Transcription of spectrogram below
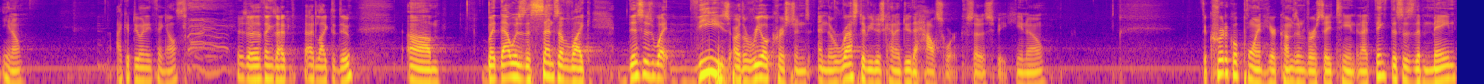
you know, I could do anything else. there's other things I'd, I'd like to do. Um, but that was the sense of like, this is what, these are the real Christians, and the rest of you just kind of do the housework, so to speak, you know? The critical point here comes in verse 18, and I think this is the main,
